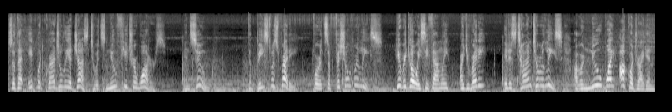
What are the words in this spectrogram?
so that it would gradually adjust to its new future waters. And soon, the beast was ready for its official release. Here we go, AC family. Are you ready? It is time to release our new white aqua dragon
